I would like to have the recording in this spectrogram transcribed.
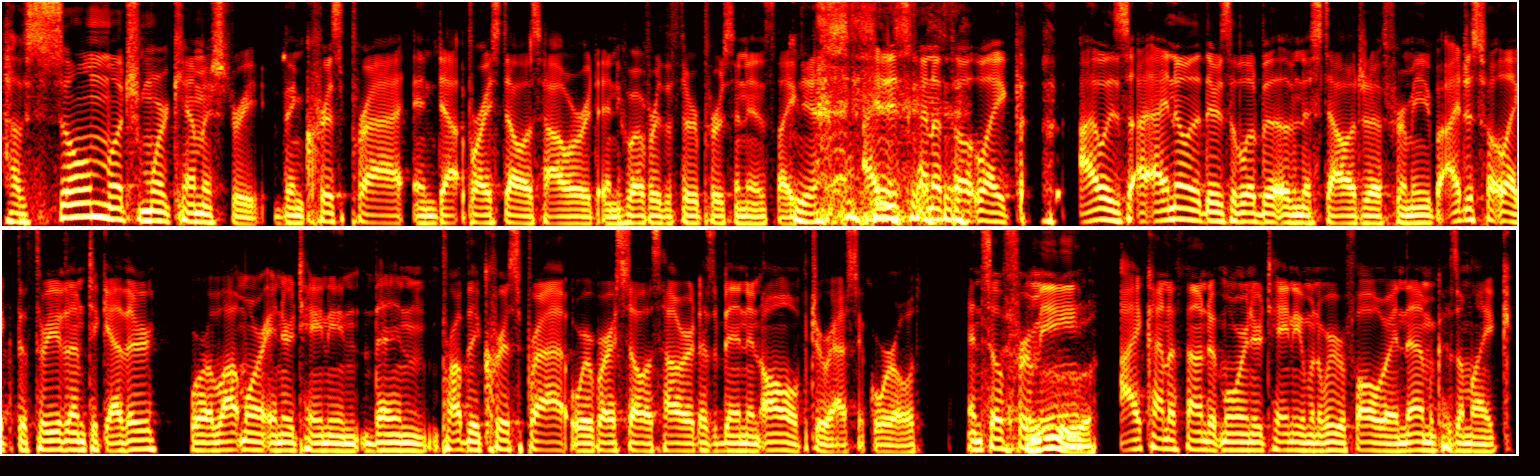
have so much more chemistry than Chris Pratt and da- Bryce Dallas Howard and whoever the third person is. Like, Yeah. I just kind of felt like I was. I I know that there's a little bit of nostalgia for me, but I just felt like the three of them together were a lot more entertaining than probably Chris Pratt or Bryce Dallas Howard has been in all of Jurassic World. And so for me, I kind of found it more entertaining when we were following them because I'm like,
